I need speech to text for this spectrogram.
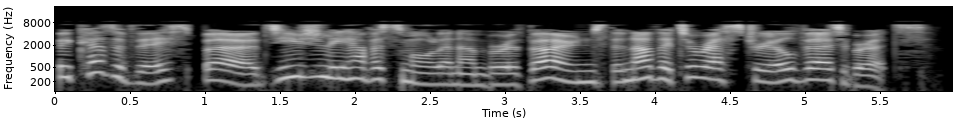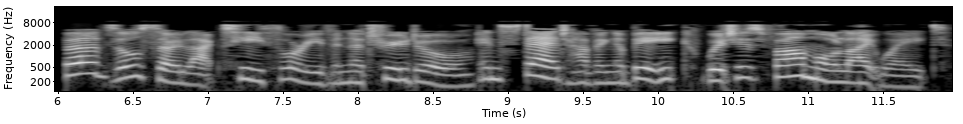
Because of this, birds usually have a smaller number of bones than other terrestrial vertebrates. Birds also lack teeth or even a true jaw, instead having a beak, which is far more lightweight.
